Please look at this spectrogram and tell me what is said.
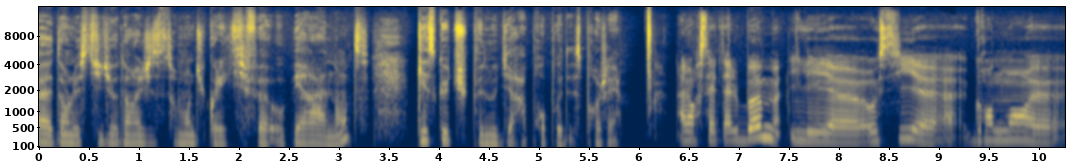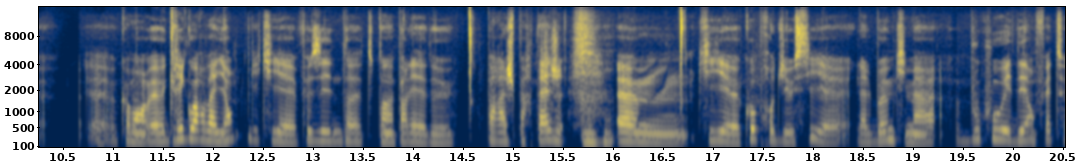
euh, dans le studio d'enregistrement du collectif euh, Opéra à Nantes. Qu'est-ce que tu peux nous dire à propos de ce projet? Alors cet album, il est euh, aussi euh, grandement... euh, comment Grégoire Vaillant, qui faisait... Tu en as parlé de Parage Partage, euh, qui coproduit aussi l'album, qui m'a beaucoup aidé en fait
